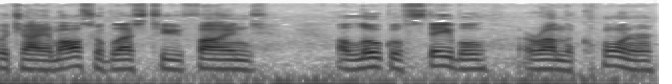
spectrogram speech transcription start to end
which I am also blessed to find a local stable around the corner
